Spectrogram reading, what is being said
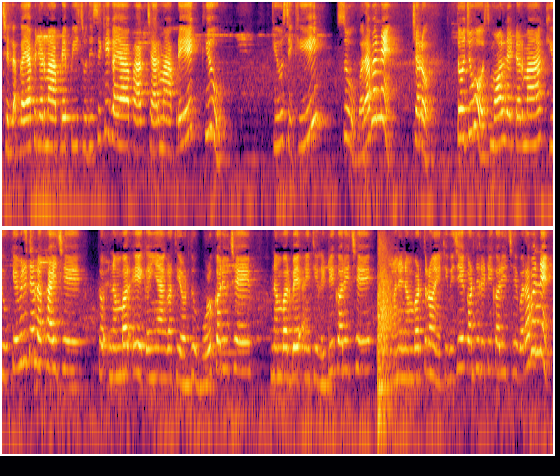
છેલ્લા, ગયા પીરિયડમાં આપણે પી સુધી શીખી ગયા, ભાગ ચારમાં આપણે ક્યુ ક્યુ શીખીશું, બરાબર ને? ચલો, તો જુઓ સ્મોલ લેટરમાં ક્યુ કેવી રીતે લખાય છે? તો નંબર એક અહીંયા આગળથી અડધું ગોળ કર્યું છે. નંબર બે અહીંથી લીટી કરી છે અને નંબર ત્રણ અહીંથી બીજી એક અડધી લીટી કરી છે. બરાબર ને?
